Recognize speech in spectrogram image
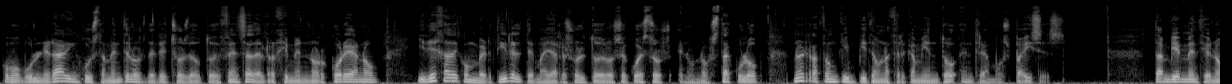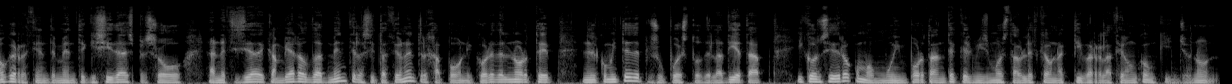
como vulnerar injustamente los derechos de autodefensa del régimen norcoreano, y deja de convertir el tema ya resuelto de los secuestros en un obstáculo, no hay razón que impida un acercamiento entre ambos países. También mencionó que recientemente Kishida expresó la necesidad de cambiar audazmente la situación entre Japón y Corea del Norte en el Comité de Presupuesto de la Dieta y consideró como muy importante que el mismo establezca una activa relación con Kim Jong-un.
